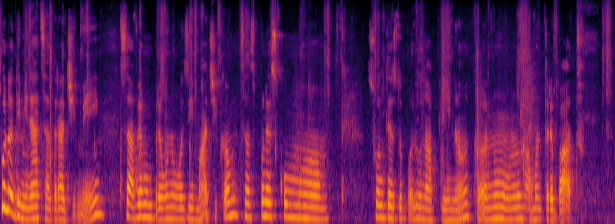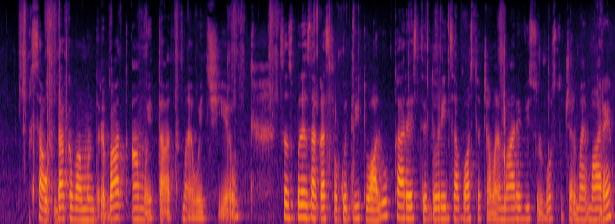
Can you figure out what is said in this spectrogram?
Bună dimineața, dragii mei! Să avem împreună o zi magică. Să-mi spuneți cum uh, sunteți după luna plină, că nu, nu v-am întrebat sau dacă v-am întrebat, am uitat, mai uit și eu. Să-mi spuneți dacă ați făcut ritualul, care este dorința voastră cea mai mare, visul vostru cel mai mare.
